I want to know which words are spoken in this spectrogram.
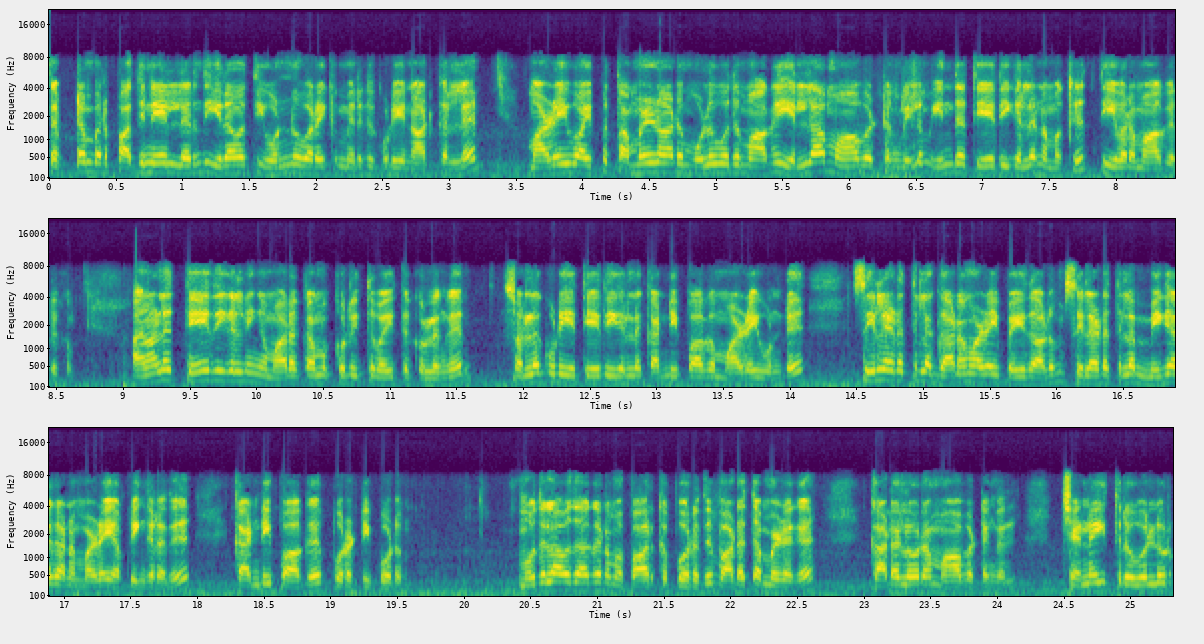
செப்டம்பர் பதினேழுலேருந்து இருபத்தி ஒன்று வரைக்கும் இருக்கக்கூடிய நாட்களில் மழை வாய்ப்பு தமிழ்நாடு முழுவதுமாக எல்லா மாவட்டங்களிலும் இந்த தேதிகளில் நமக்கு தீவிரமாக இருக்கும். அதனால தேதிகள் நீங்க மறக்காம குறித்து வைத்துக் கொள்ளுங்க. சொல்லக்கூடிய தேதிகளில் கண்டிப்பாக மழை உண்டு. சில இடத்துல கனமழை பெய்தாலும் சில இடத்துல மிக கனமழை அப்படிங்கிறது கண்டிப்பாக புரட்டி போடும். முதலாவதாக நம்ம பார்க்க போகிறது வட தமிழக கடலோர மாவட்டங்கள். சென்னை திருவள்ளூர்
